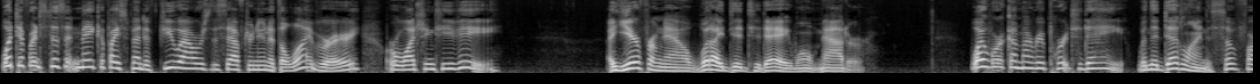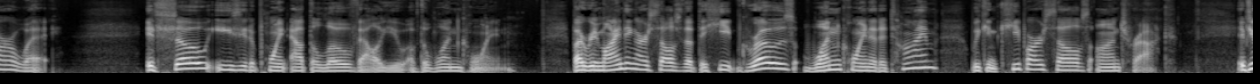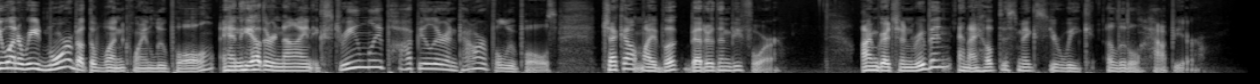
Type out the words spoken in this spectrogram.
What difference does it make if I spend a few hours this afternoon at the library or watching TV? A year from now, what I did today won't matter. Why work on my report today when the deadline is so far away? It's so easy to point out the low value of the one coin. By reminding ourselves that the heap grows one coin at a time, we can keep ourselves on track. If you want to read more about the one coin loophole and the other nine extremely popular and powerful loopholes, check out my book, Better Than Before. I'm Gretchen Rubin, and I hope this makes your week a little happier.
